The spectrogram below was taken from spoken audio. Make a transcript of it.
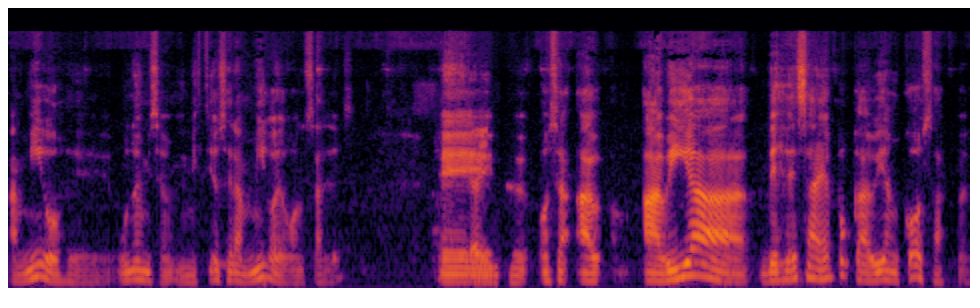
amigos de, uno de mis, mis tíos era amigo de González. Eh, o sea, ha- había, desde esa época habían cosas, pues.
